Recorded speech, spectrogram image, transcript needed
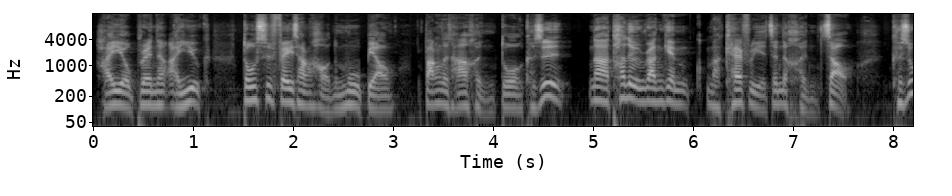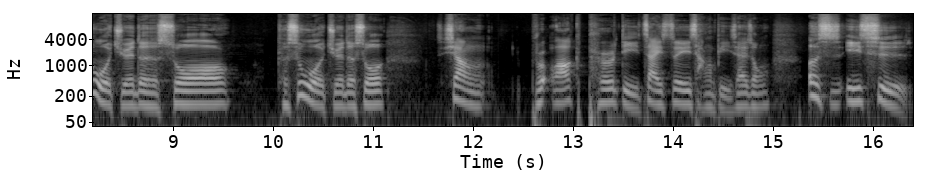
还有 Brandon Ayuk 都是非常好的目标，帮了他很多。可是那他的 Run Game McCaffrey 也真的很糟。可是我觉得说，可是我觉得说，像 Brock Purdy 在这一场比赛中二十一次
